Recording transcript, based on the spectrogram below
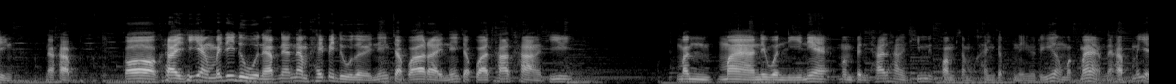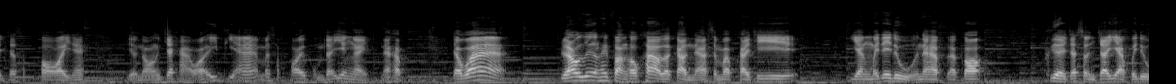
ริง ๆนะครับ ก็ใครที่ยังไม่ได้ดูนะครับ แนะนำให้ไปดูเลยเนื่องจากว่าอะไรเนื่องจากว่าท่าทางที่มันมาในวันนี้เนี่ยมันเป็นท่าทางที่มีความสำคัญกับในเรื่องมาก ๆนะครับ ไม่อยากจะสปอยนะเดี๋ยวน้องจะหาว่าไอ้พีอาร์มาสปอยผมได้ยังไงนะครับ แต่ว่าเล่าเรื่องให้ฟังคร่าวๆแล้วกันนะสำหรับใครที่ยังไม่ได้ดูนะครับ แล้วก็เผื่อจะสนใจอยากไปดู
